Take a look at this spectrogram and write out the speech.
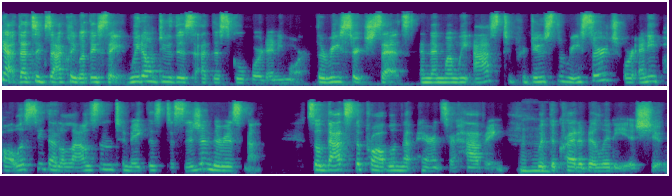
Yeah, that's exactly what they say. We don't do this at the school board anymore. The research says. And then when we ask to produce the research or any policy that allows them to make this decision, there is none. So that's the problem that parents are having mm-hmm. with the credibility issue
